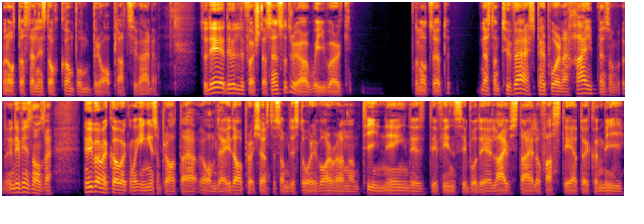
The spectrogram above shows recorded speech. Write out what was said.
Men åtta ställen i Stockholm på en bra plats i världen. Så det, det är väl det första. Sen så tror jag WeWork på något sätt nästan tyvärr spär på den här hypen. Som, det finns någon så här, när vi började med coworking var det ingen som pratade om det. Idag känns det som det står i var och varannan tidning. Det, det finns i både lifestyle och fastighet och ekonomi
